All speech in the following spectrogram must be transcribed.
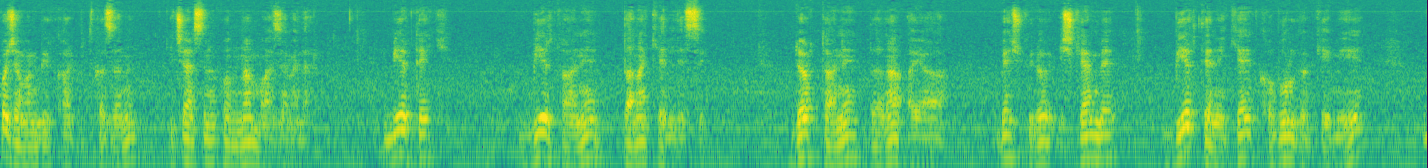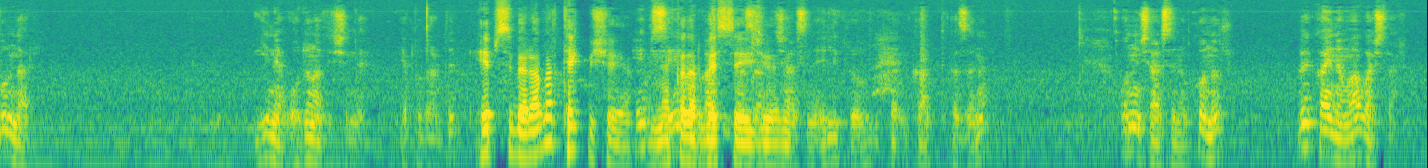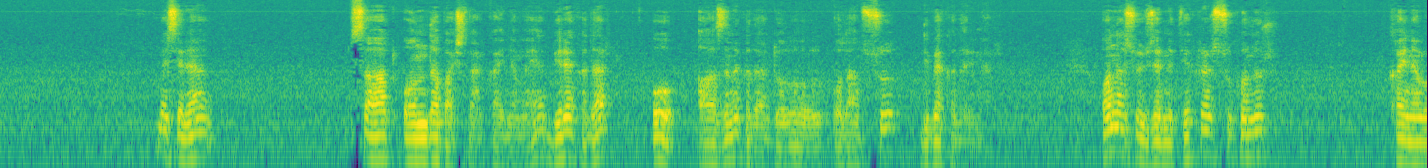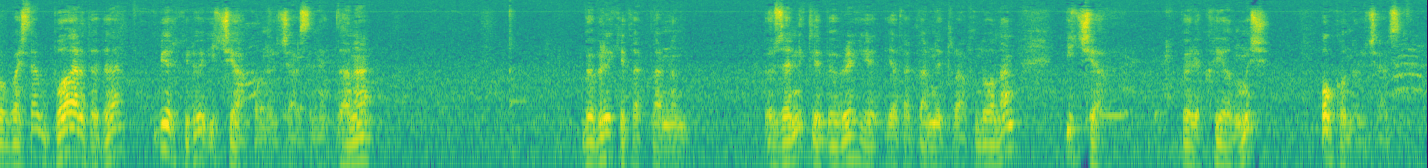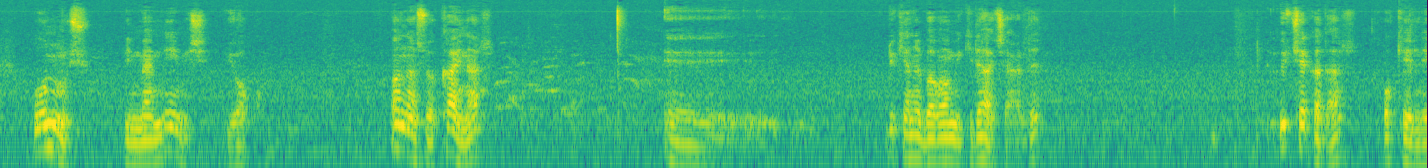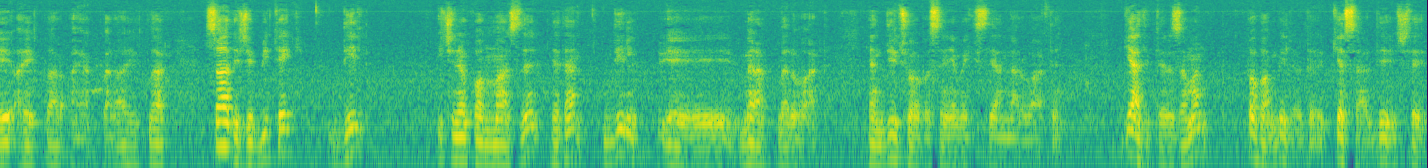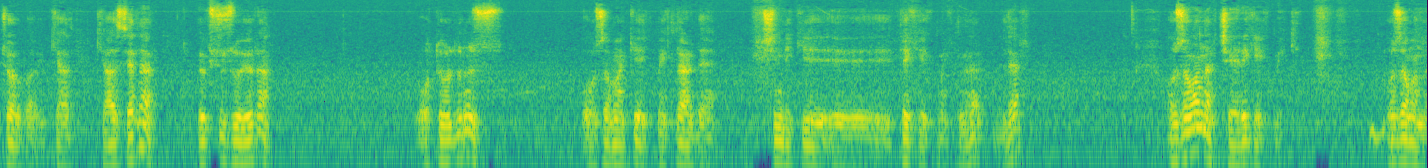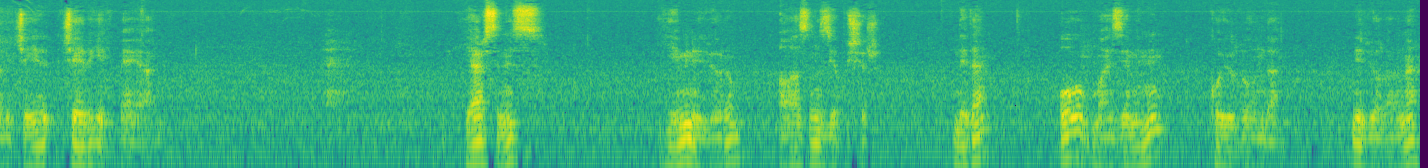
Kocaman bir karpit kazanı, içerisine konulan malzemeler. Bir tek, bir tane dana kellesi, dört tane dana ayağı, beş kilo işkembe, bir teneke kaburga kemiği, bunlar yine odun ateşinde yapılırdı. Hepsi beraber tek bir şey. yani. Hepsi ne kadar besleyici. kazanın içerisine 50 kiloluk ka- karpit kazanı. Onun içerisine konur ve kaynamaya başlar. Mesela saat 10'da başlar kaynamaya. 1'e kadar o ağzına kadar dolu olan su dibe kadar iner. Ondan sonra üzerine tekrar su konur. Kaynama başlar. Bu arada da 1 kilo iç yağ konur içerisine. Dana böbrek yataklarının özellikle böbrek yataklarının etrafında olan iç yağ böyle kıyılmış o konur içerisine. Unmuş, bilmem neymiş, yok. Ondan sonra kaynar. Ee, dükkanı babam ikide açardı. Üçe kadar o kelleyi ayıklar, ayakları ayıklar. Sadece bir tek dil içine konmazdı. Neden? Dil e, meraklıları vardı. Yani dil çorbasını yemek isteyenler vardı. Geldikleri zaman babam bilirdi, keserdi. İşte çorba, ka- kaseler, öksüz uyuran. Oturdunuz o zamanki ekmekler de şimdiki e, tek ekmekler o zamanlar çeyrek ekmek. O zamanların çeyre- çeyrek ekmeği yani. Yersiniz, yemin ediyorum ağzınız yapışır. Neden? O malzemenin koyulduğundan. Ne diyorlar ona?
